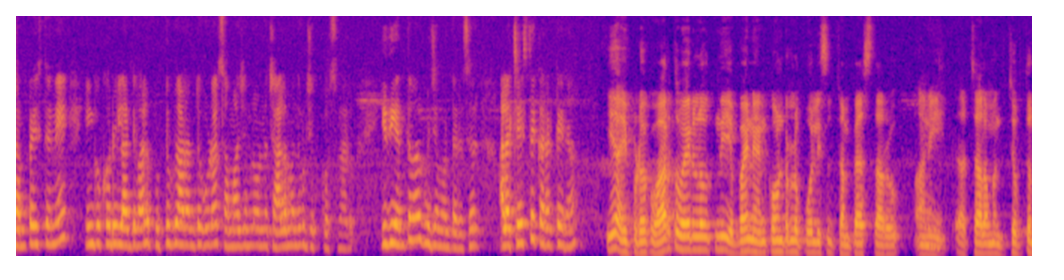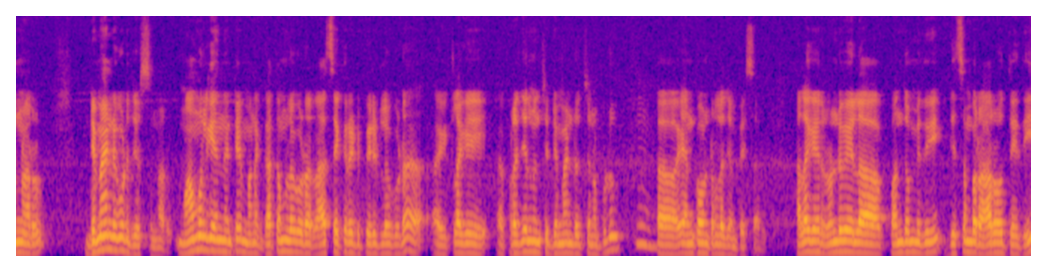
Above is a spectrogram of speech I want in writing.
చంపేస్తేనే ఇంకొకరు ఇలాంటి వాళ్ళు పుట్టుకురారంటూ కూడా సమాజంలో ఉన్న చాలా మంది కూడా చెప్పుకొస్తున్నారు. ఇది ఎంతవరకు నిజం అంటారు సార్? అలా చేస్తే కరెక్టేనా? యా ఇప్పుడు ఒక వార్త వైరల్ అవుతుంది. అబ్బాయిని ఎన్కౌంటర్లో పోలీసులు చంపేస్తారు అని చాలామంది చెప్తున్నారు. డిమాండ్ కూడా చేస్తున్నారు. మామూలుగా ఏంటంటే మన గతంలో కూడా రాజశేఖర రెడ్డి పీరియడ్లో కూడా ఇట్లాగే ప్రజల నుంచి డిమాండ్ వచ్చినప్పుడు ఎన్కౌంటర్లో చంపేశారు. అలాగే రెండు వేల పంతొమ్మిది డిసెంబర్ ఆరో తేదీ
